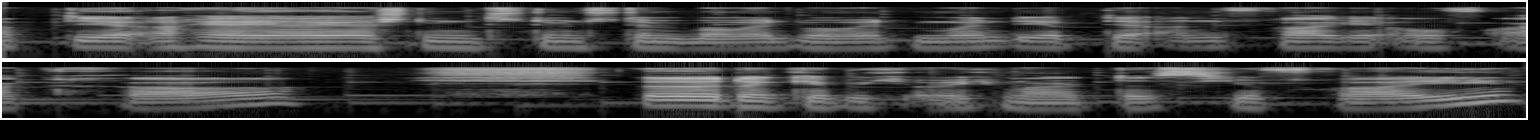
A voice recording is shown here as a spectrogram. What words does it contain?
Habt ihr, ach ja, ja, ja, stimmt, stimmt, stimmt. Moment, Moment, Moment. Ihr habt ja Anfrage auf Agrar. Äh, dann gebe ich euch mal das hier frei.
